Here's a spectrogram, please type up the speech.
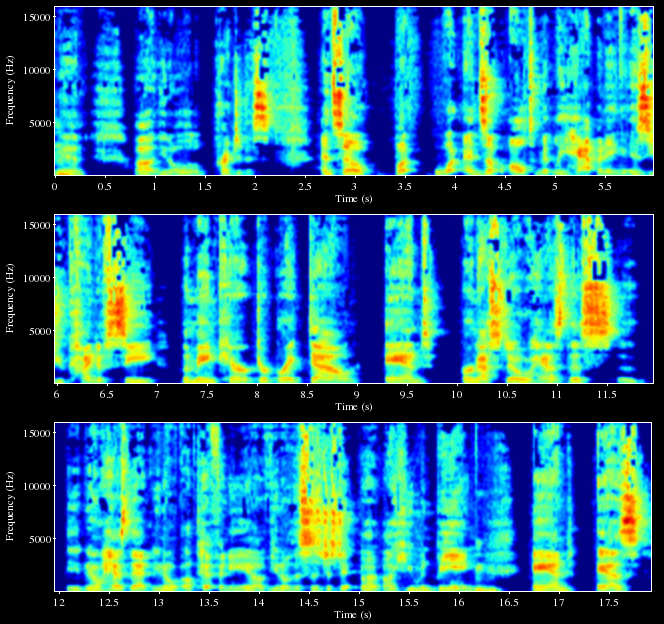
Mhm. and uh you know a little prejudice and so but what ends up ultimately happening is you kind of see the main character break down and Ernesto has this, you know, has that, you know, epiphany of, you know, this is just a, a, human being. Mhm. And as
